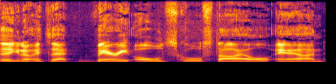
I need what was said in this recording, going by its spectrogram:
uh, you know, it's that very old school style, and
